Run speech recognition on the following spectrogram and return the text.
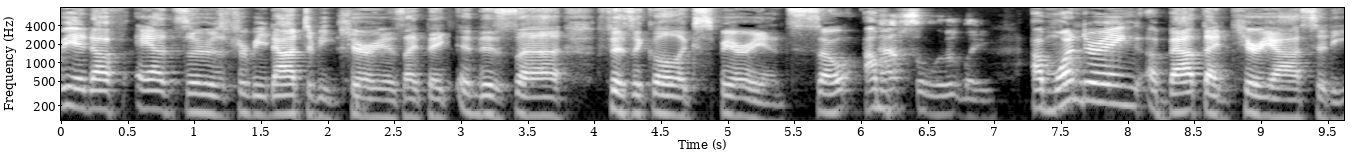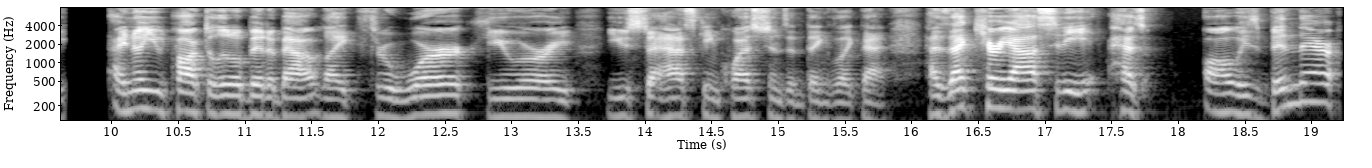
be enough answers for me not to be curious, I think, in this uh, physical experience. So, I'm absolutely. I'm wondering about that curiosity. I know you talked a little bit about like through work you were used to asking questions and things like that. Has that curiosity has always been there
